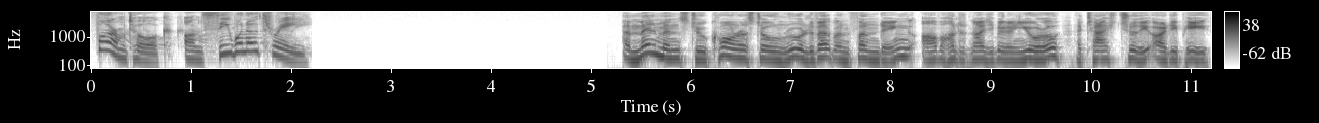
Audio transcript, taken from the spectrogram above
Farm Talk on C103. Amendments to Cornerstone Rural Development funding of 190 billion euro attached to the RDP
